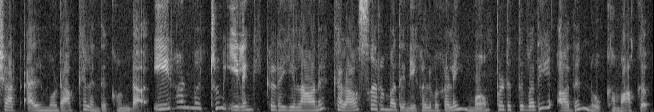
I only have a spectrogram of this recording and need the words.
ஷாட் அல்முடா கலந்து கொண்டார். ஈரான் மற்றும் இலங்கைக்கிடையிலான கலாசார மத நிகழ்வுகளை மேம்படுத்துவதே அதன் நோக்கமாகும்.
